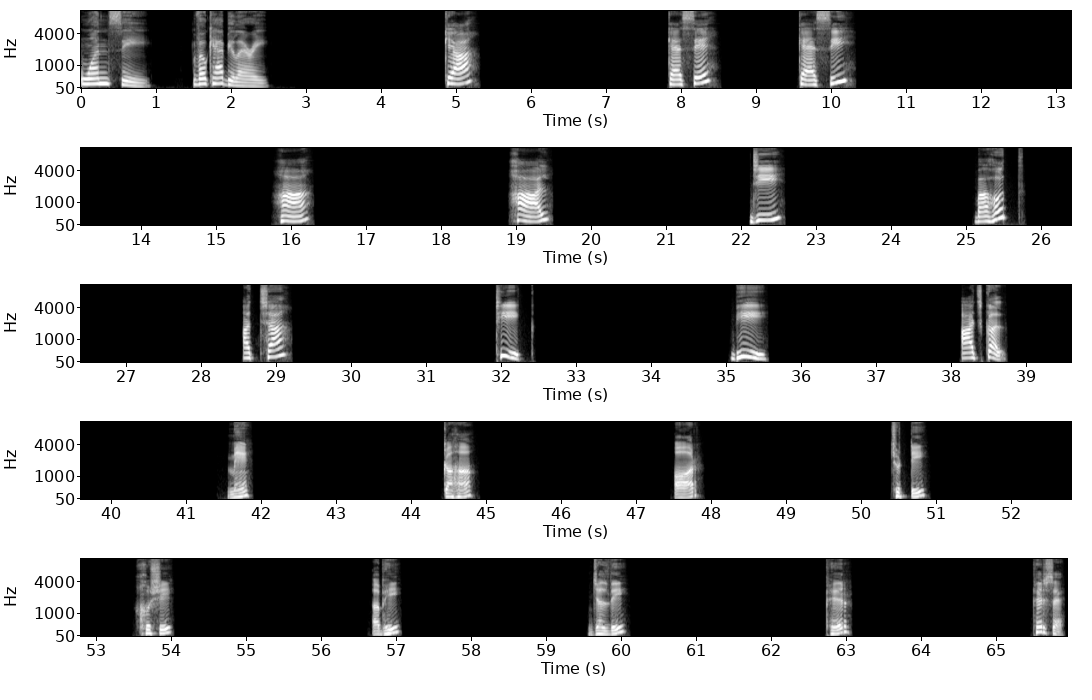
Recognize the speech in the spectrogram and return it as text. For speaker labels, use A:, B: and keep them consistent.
A: 1C. Vocabulary.
B: क्या? कैसे? कैसी? हाँ। हाल। जी। बहुत। अच्छा। ठीक। भी। आजकल।
C: में। कहा। और। छुट्टी। खुशी। अभी। जल्दी। फिर? फिर से।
